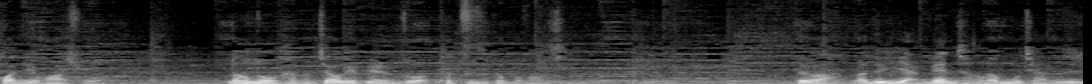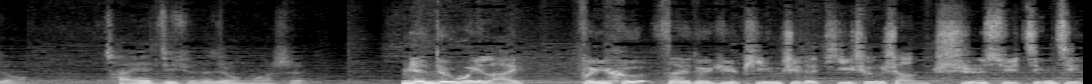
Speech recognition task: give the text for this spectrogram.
换句话说，冷总可能交给别人做，他自己都不放心，对吧？那就演变成了目前的这种产业集群的这种模式。面对未来，飞鹤在对于品质的提升上持续精进，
